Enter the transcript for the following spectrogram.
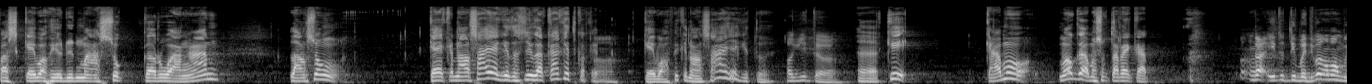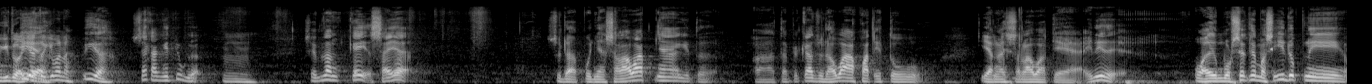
pas kayak Wahyudin masuk ke ruangan, langsung kayak kenal saya gitu. Saya juga kaget kok. Kayak, Ah. kayak Wahfi kenal saya gitu. Oh gitu. Eh, Ki, kamu mau gak masuk tarekat? Enggak, itu tiba-tiba ngomong begitu aja atau gimana? Iya, saya kaget juga. Hmm. Saya bilang, kayak saya sudah punya salawatnya gitu. Ah, tapi kan sudah wafat itu yang ngasih salawatnya. Ini wali mursyidnya masih hidup nih,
